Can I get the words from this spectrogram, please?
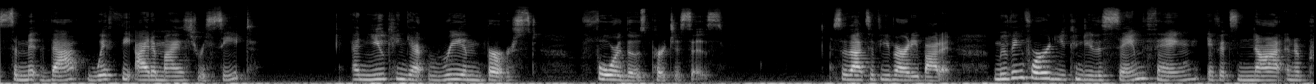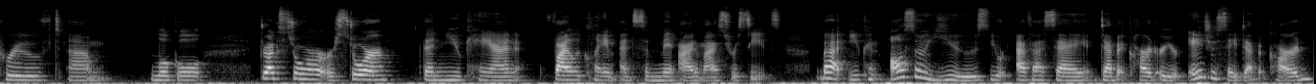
submit that with the itemized receipt, and you can get reimbursed for those purchases. So that's if you've already bought it. Moving forward, you can do the same thing if it's not an approved um, local drugstore or store, then you can file a claim and submit itemized receipts. But you can also use your FSA debit card or your HSA debit card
